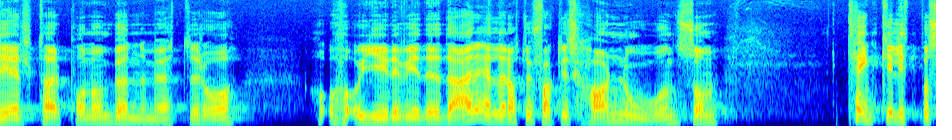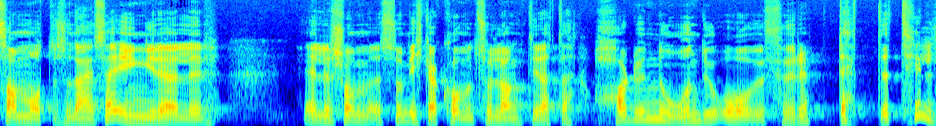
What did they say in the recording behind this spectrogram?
deltar på noen bønnemøter og, og, og gir det videre der, eller at du faktisk har noen som tenker litt på samme måte som deg, som er yngre eller, eller som, som, ikke har kommet så langt i dette. Har du noen du overfører dette til?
